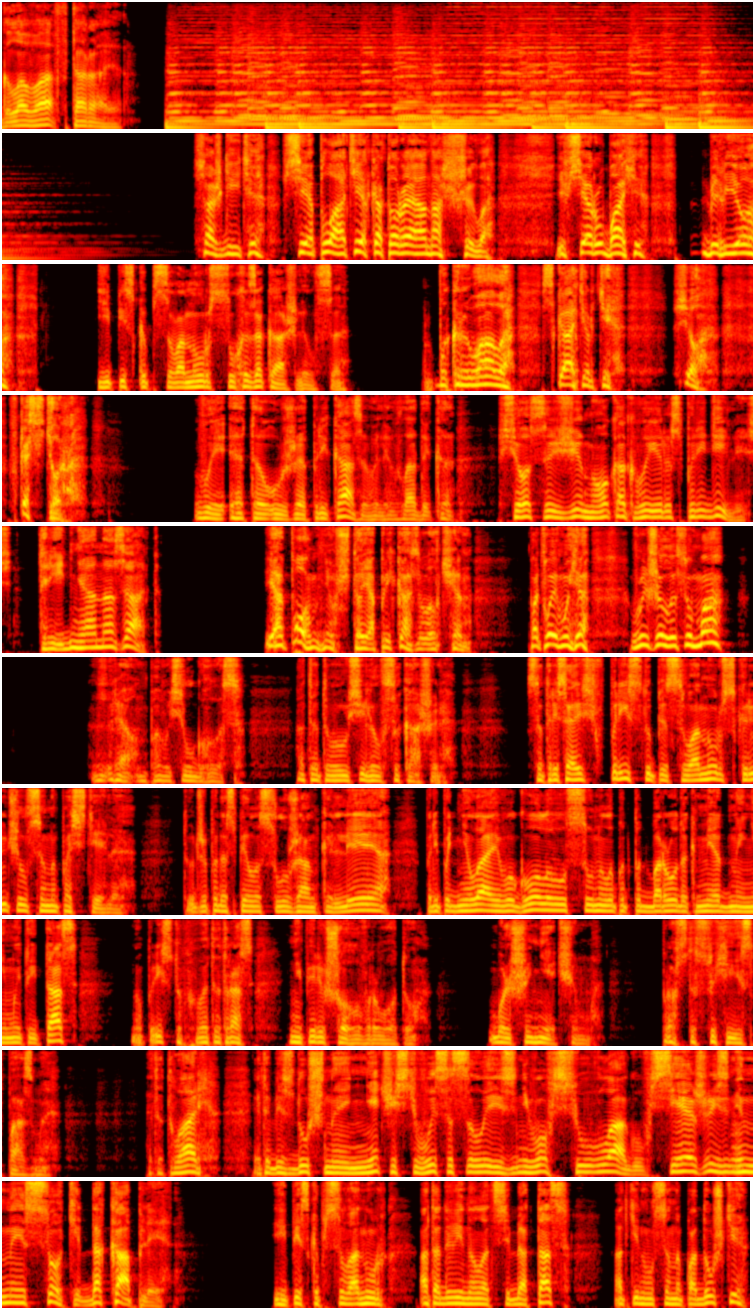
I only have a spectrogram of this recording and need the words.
Глава вторая «Сожгите все платья, которые она сшила, и все рубахи, белье...» Епископ Саванур сухо закашлялся. «Покрывало, скатерти, все в костер». «Вы это уже приказывали, владыка. Все сожжено, как вы и распорядились, три дня назад». «Я помню, что я приказывал, Чен. По-твоему, я выжил из ума?» Зря он повысил голос. От этого усилился кашель. Сотрясаясь в приступе, Сванур скрючился на постели. Тут же подоспела служанка Лея, приподняла его голову, сунула под подбородок медный немытый таз, но приступ в этот раз не перешел в рвоту. Больше нечем. Просто сухие спазмы. Эта тварь, эта бездушная нечисть высосала из него всю влагу, все жизненные соки до капли. Епископ Саванур отодвинул от себя таз, откинулся на подушки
